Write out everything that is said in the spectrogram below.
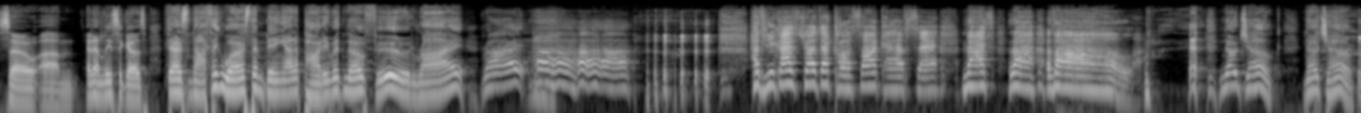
So, um, and then Lisa goes, "There's nothing worse than being at a party with no food, right? Right? Ha ha ha ha." have you guys tried that croissant KFC? Nice laval. no joke, no joke,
